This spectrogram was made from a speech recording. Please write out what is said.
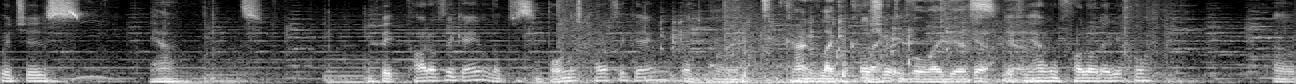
which is, yeah, big part of the game, but just a bonus part of the game. But Right. Kind of like a Not sure if- collectible, I yeah, guess. if you haven't followed it before, um,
